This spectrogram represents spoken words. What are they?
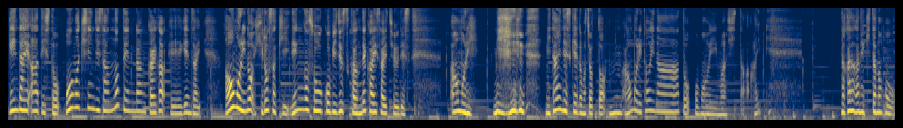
現代アーティスト大巻真司さんの展覧会が、えー、現在青森の弘前レンガ倉庫美術館で開催中です。青森 見たいんですけれどもちょっと、うん、青森遠いなと思いました。はい。なかなかね北の方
